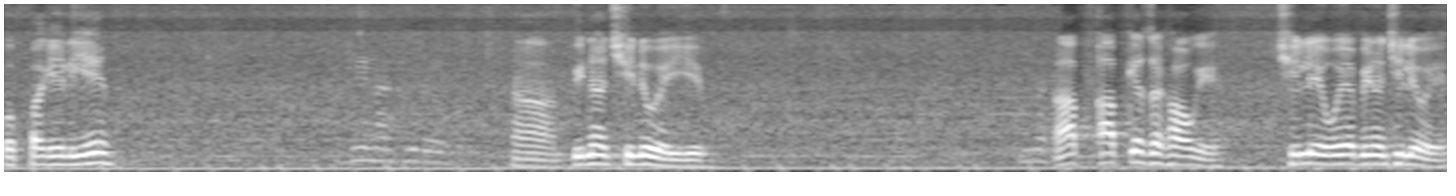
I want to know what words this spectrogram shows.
पप्पा के लिए। हाँ बिना छिले हुए ये। आप आप कैसा खाओगे छिले हुए या बिना छिले हुए?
